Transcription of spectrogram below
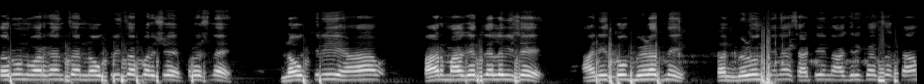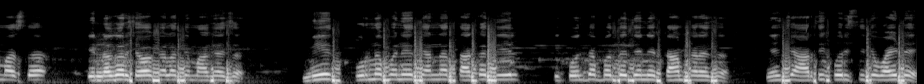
तरुण वर्गांचा नोकरीचा प्रश्न प्रश्न आहे. नोकरी हा फार मागितलेला विषय आणि तो मिळत नाही. पण मिळून देण्यासाठी नागरिकाचं काम असतं की नगरसेवकाला ते मागायचं. मी पूर्णपणे त्यांना ताकद देईल की कोणत्या पद्धतीने काम करायचं. यांची आर्थिक परिस्थिती वाईट आहे.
